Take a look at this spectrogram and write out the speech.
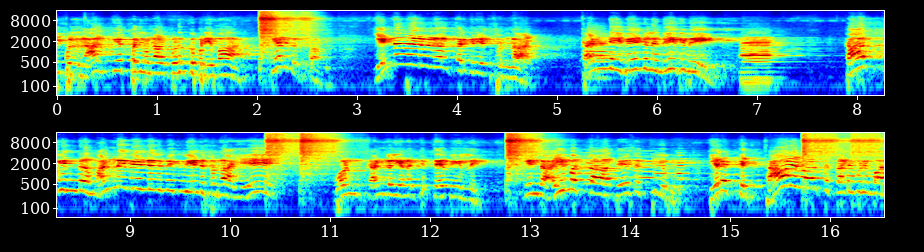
இப்பொழுது நான் கேட்பதை உன்னால் கொடுக்க முடியுமா? கேளுங்கள் சுவாமி. என்ன வேண்டும் என்று தருகிறேன் சொன்னார். கண்ணை வேண்டலும் மிகுவே. காக்கின்ற மண்ணை வேண்டலும் மிகுவே என்று சொன்னாயே. உன் கண்கள் எனக்கு தேவையில்லை. இந்த ஐம்பத்தாறு தேசத்தையும் எனக்கு தாழ் வார்த்தை கடைபிடிமா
